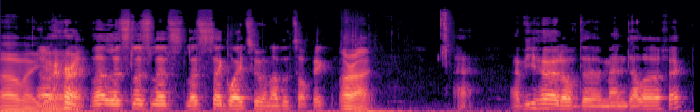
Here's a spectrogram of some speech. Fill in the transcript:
oh my god. All right, let, let's let's let's let's segue to another topic. All right. Have you heard of the Mandela effect?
